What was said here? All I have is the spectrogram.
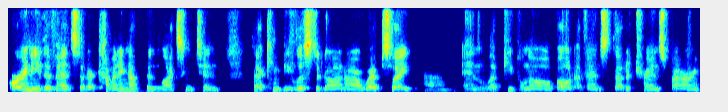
or any of the events that are coming up in Lexington that can be listed on our website um, and let people know about events that are transpiring.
